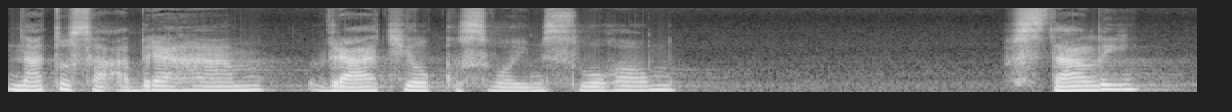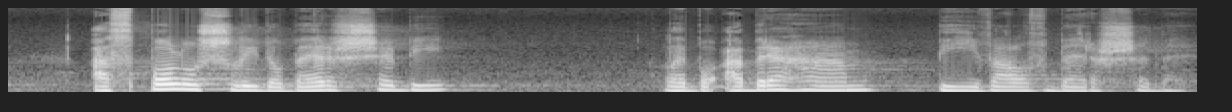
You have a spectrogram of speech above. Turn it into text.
Na to sa Abraham vrátil ku svojim sluhom, vstali a spolu šli do Beršeby, lebo Abraham býval v Beršebe.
